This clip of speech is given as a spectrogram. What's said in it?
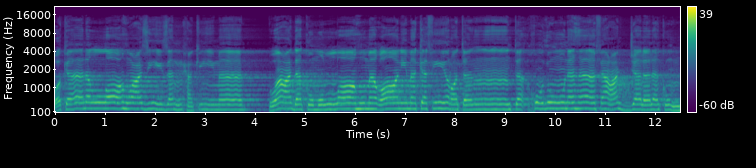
وكان الله عزيزا حكيما. وعدكم الله مغانم كثيرة تأخذونها فعجل لكم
